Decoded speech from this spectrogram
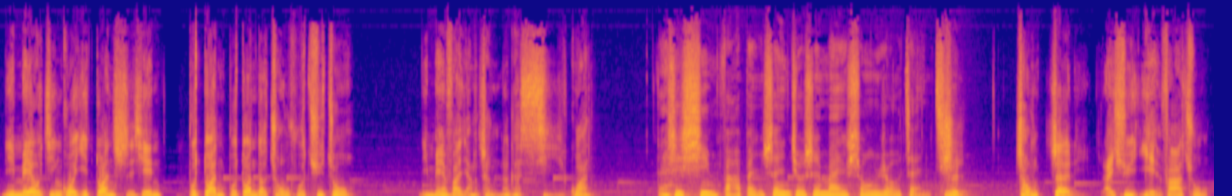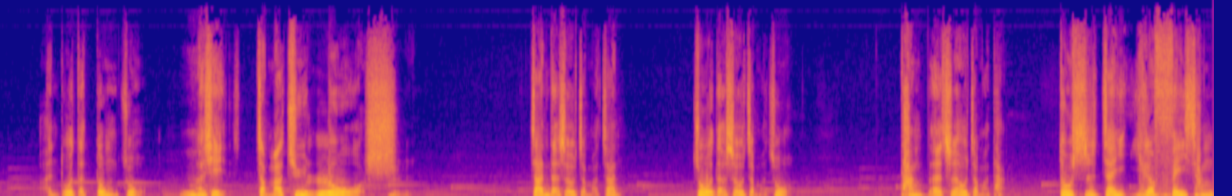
你没有经过一段时间。不断不断的重复去做，你没法养成那个习惯。但是心法本身就是慢松柔展劲，是从这里来去引发出很多的动作，嗯、而且怎么去落实，站的时候怎么站，坐的时候怎么坐，躺的时候怎么躺，都是在一个非常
